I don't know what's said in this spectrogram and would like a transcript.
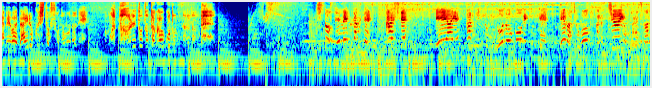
見た目は第六使徒そのものね。またあれと戦うことになるなんて。使徒殲滅作戦開始です。AIS による陽動攻撃にてエヴァ初号機から注意をそらします。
